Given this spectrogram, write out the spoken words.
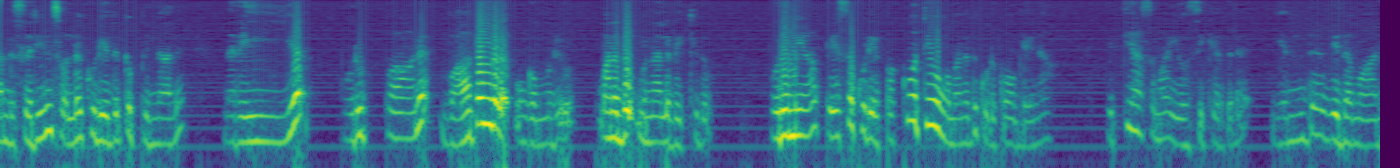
அந்த சரின்னு சொல்லக்கூடியதுக்கு பின்னால நிறைய பொறுப்பான வாதங்களை உங்க முடிவு மனது முன்னால வைக்குதோ. பொறுமையா பேசக்கூடிய பக்குவத்தையும் உங்க மனது கொடுக்கும் அப்படின்னா வித்தியாசமா யோசிக்கிறதுல எந்த விதமான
